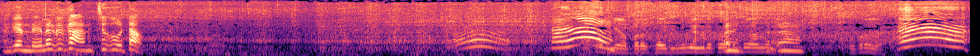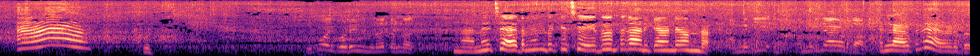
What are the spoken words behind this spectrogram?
നമുക്ക് എന്തെങ്കിലുമൊക്കെ കാണിച്ചു കൂട്ടാം. ഞാൻ ചേട്ടൻ എന്തൊക്കെ ചെയ്തു എന്ന് കാണിക്കാൻ വേണ്ടി വന്നാ ചായ കൊടുത്താ? എല്ലാവർക്കും ചായ എടുത്തു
